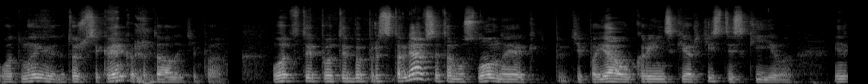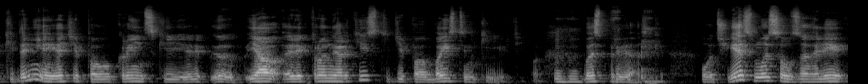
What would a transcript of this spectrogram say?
от ми теж Сікренка питали, типа, от, типу, ти би представлявся там условно, як типу, я український артист із Києва. Він такий, да ні, я типу український, е, я електронний артист, типу, based in Київ, типу, без прив'язки. От, чи є смисл взагалі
